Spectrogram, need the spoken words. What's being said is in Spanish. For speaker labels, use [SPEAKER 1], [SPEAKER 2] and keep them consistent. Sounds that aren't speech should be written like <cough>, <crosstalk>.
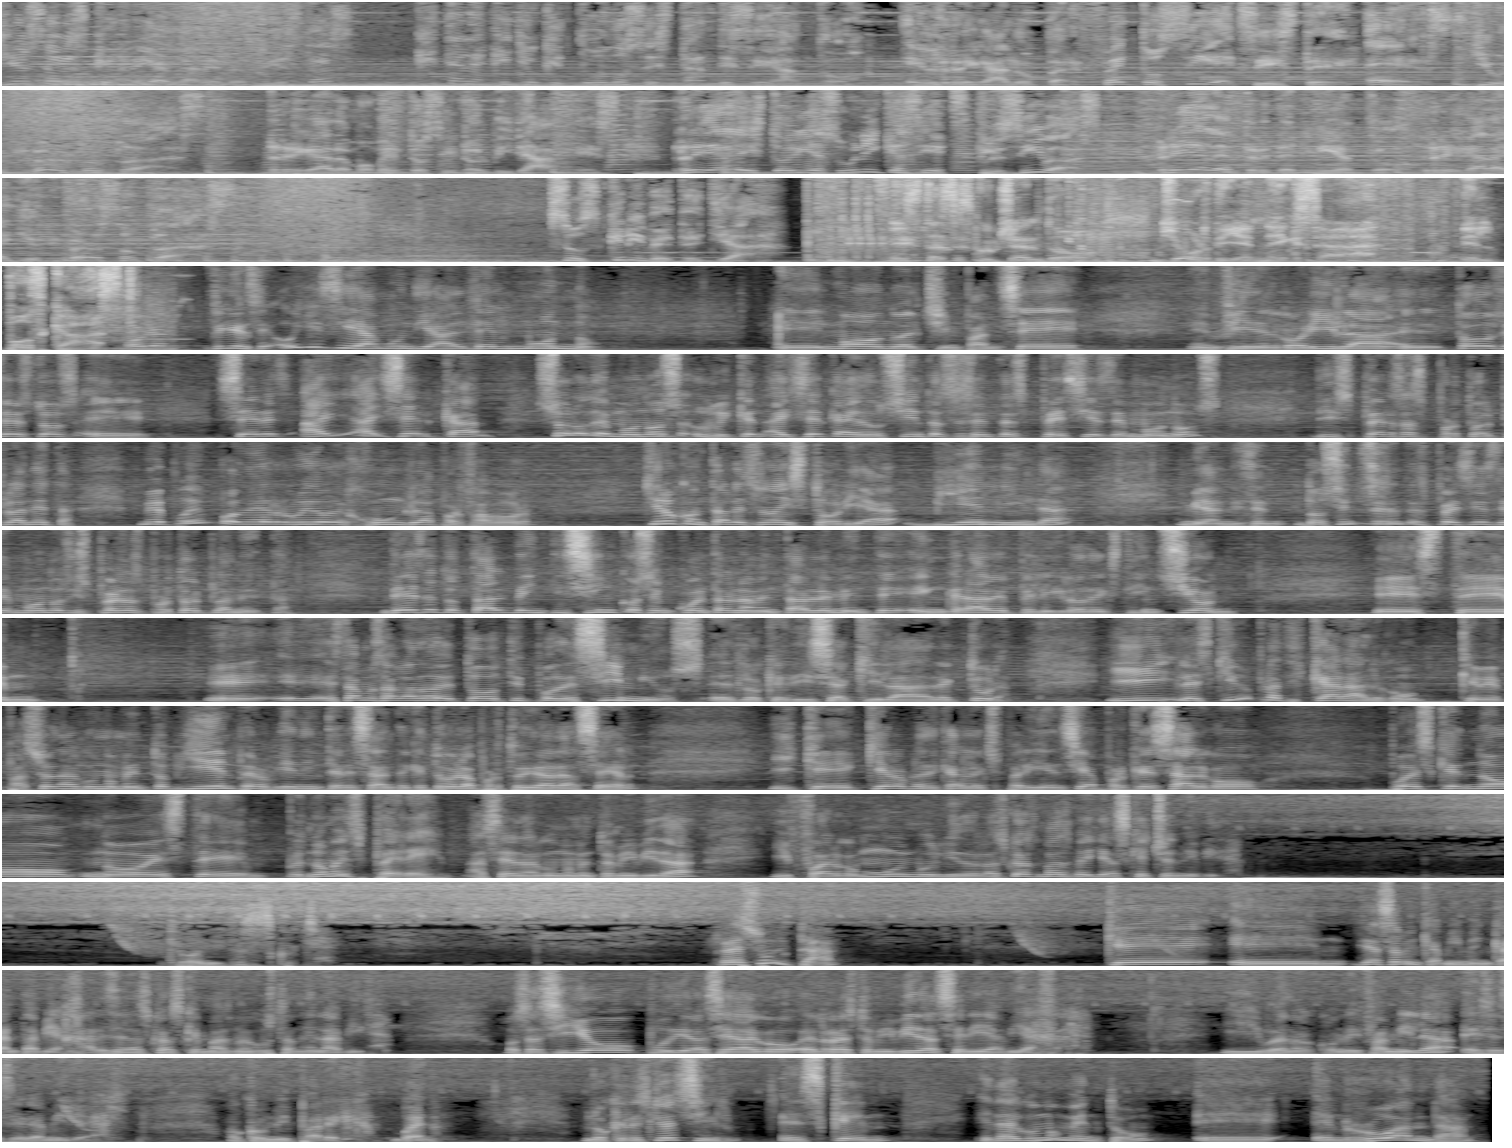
[SPEAKER 1] ¿Ya sabes qué regalar en las fiestas? ¿Qué tal aquello que todos están deseando? El regalo perfecto sí existe. Es Universal Plus. Regala momentos inolvidables. Regala historias únicas y exclusivas. Regala entretenimiento. Regala Universal Plus. Suscríbete ya.
[SPEAKER 2] Estás escuchando Jordi Anexa, el podcast.
[SPEAKER 3] Oigan, fíjense, hoy es Día Mundial del Mono. El mono, el chimpancé, en fin, el gorila, eh, todos estos eh, seres. Hay, hay cerca, solo de monos, ubiquen, hay cerca de 260 especies de monos dispersas por todo el planeta. ¿Me pueden poner ruido de jungla, por favor? Quiero contarles una historia bien linda. Miren, dicen 260 especies de monos dispersas por todo el planeta. De este total, 25 se encuentran lamentablemente en grave peligro de extinción. Este, eh, estamos hablando de todo tipo de simios, es lo que dice aquí la lectura. Y les quiero platicar algo que me pasó en algún momento bien, pero bien interesante, que tuve la oportunidad de hacer y que quiero platicar la experiencia porque es algo pues que no no este pues no me esperé hacer en algún momento de mi vida y fue algo muy muy lindo, las cosas más bellas que he hecho en mi vida. Qué bonito se escucha. Resulta que eh, ya saben que a mí me encanta viajar, es de las cosas que más me gustan en la vida. O sea, si yo pudiera hacer algo el resto de mi vida sería viajar. Y bueno, con mi familia ese sería mi ideal. O con mi pareja. Bueno, lo que les quiero decir es que en algún momento eh, en Ruanda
